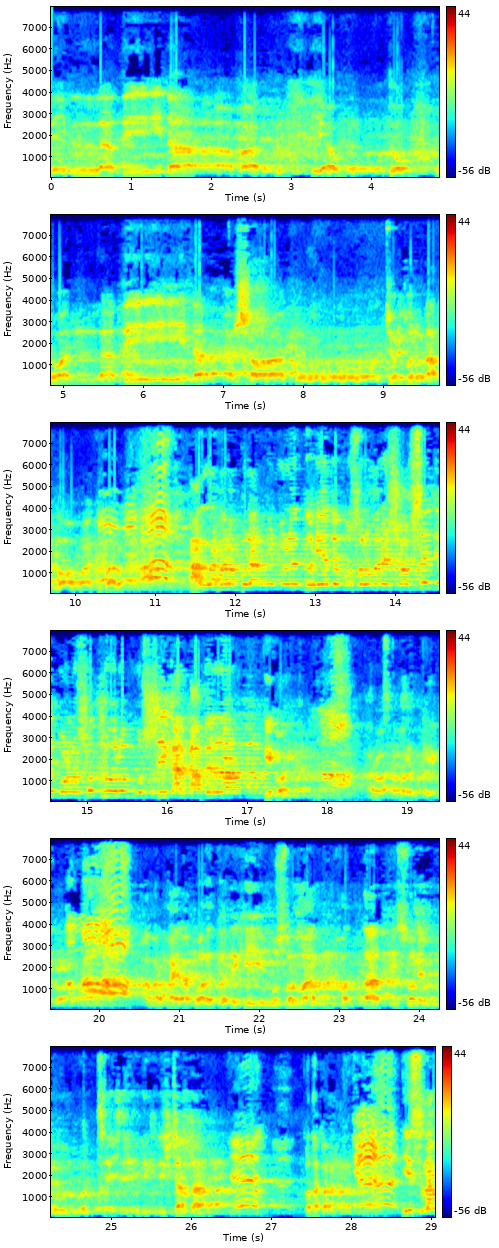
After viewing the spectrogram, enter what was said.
লিল্লাযিনা আমানু ইয়াহুদু ওয়াল্লাযিনা আশরাকু জোরে বলুন, আল্লাহু আকবার। আল্লাহ রাব্বুল আলামিন বলেন, দুনিয়াতে মুসলমানের সবচেয়ে বড় শত্রু হলো মুশরিক আর কাফেররা। কে কয়? আর আল্লাহ বলেন, কে কয়? আমার ভাইরা বলেন তো দেখি, মুসলমান হত্যার পিছনে মূল হচ্ছে ইহুদি খ্রিস্টানরা। কথা ইসলাম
